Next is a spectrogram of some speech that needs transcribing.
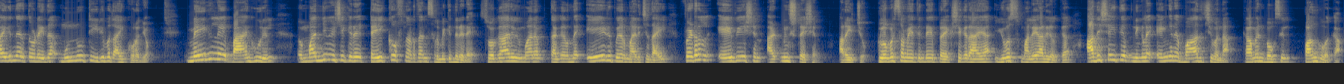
വൈകുന്നേരത്തോടെ ഇത് മുന്നൂറ്റി ഇരുപതായി കുറഞ്ഞു. മെയിനിലെ ബാംഗ്ലൂരിൽ മഞ്ഞുവീഴ്ചയ്ക്കിടെ ടേക്ക് ഓഫ് നടത്താൻ ശ്രമിക്കുന്നതിനിടെ സ്വകാര്യ വിമാനം തകർന്ന് ഏഴ് പേർ മരിച്ചതായി ഫെഡറൽ ഏവിയേഷൻ അഡ്മിനിസ്ട്രേഷൻ അറിയിച്ചു. ഗ്ലോബൽ സമയത്തിന്റെ പ്രേക്ഷകരായ യു എസ് മലയാളികൾക്ക് അതിശൈത്യം നിങ്ങളെ എങ്ങനെ ബാധിച്ചുവെന്ന് കമന്റ് ബോക്സിൽ പങ്കുവെക്കാം.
